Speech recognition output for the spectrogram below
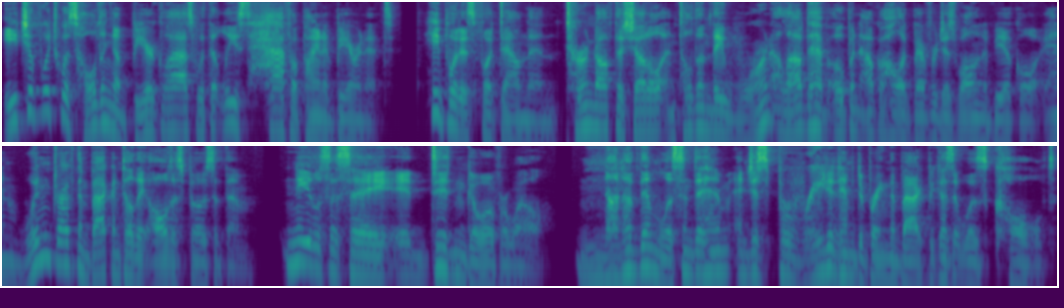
each of which was holding a beer glass with at least half a pint of beer in it. He put his foot down then, turned off the shuttle, and told them they weren't allowed to have open alcoholic beverages while in a vehicle and wouldn't drive them back until they all disposed of them. Needless to say, it didn't go over well. None of them listened to him and just berated him to bring them back because it was cold.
